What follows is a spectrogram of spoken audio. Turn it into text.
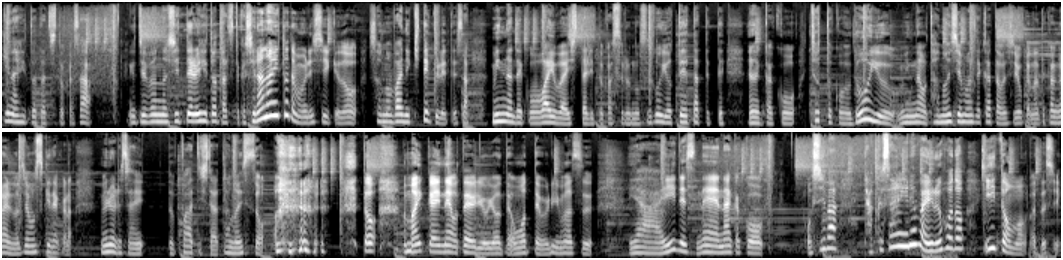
きな人たちとかさ自分の知ってる人たちとか知らない人でも嬉しいけどその場に来てくれてさみんなでこうワイワイしたりとかするのすごい予定立ててなんかこうちょっとこうどういうみんなを楽しませ方をしようかなって考えるの。私も好きだから。メルルさんとパーティーしたら楽しそう。と毎回ねお便りを読んで思っております。いやいいですね。なんかこう推しはたくさんいればいるほどいいと思う私。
